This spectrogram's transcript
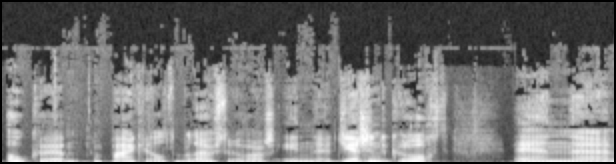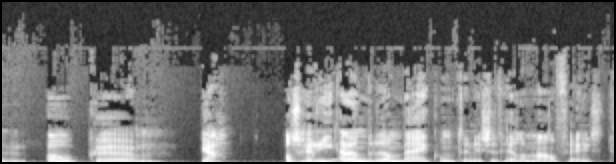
ook een paar keer al te beluisteren was in Jazz in de Krocht. En ook, ja, als Harry Allen er dan bij komt, dan is het helemaal feest.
